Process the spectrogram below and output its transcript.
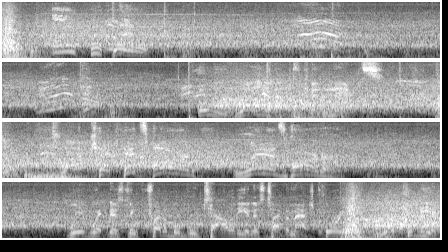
Oh, roundhouse connects. Drop kick hits hard, lands harder. We have witnessed incredible brutality in this type of match. Corey, what could be a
